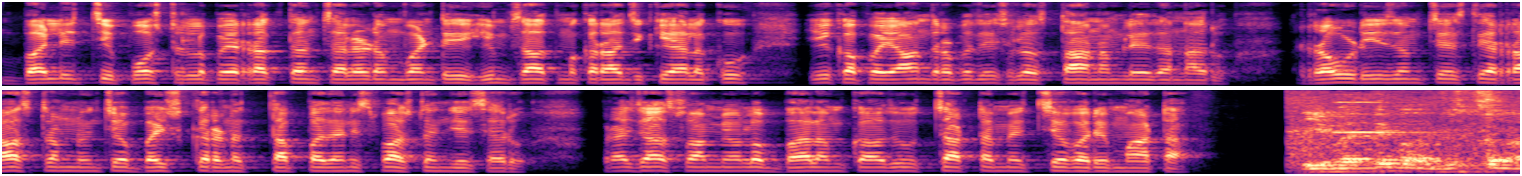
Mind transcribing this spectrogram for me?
బలిచ్చి పోస్టర్లపై రక్తం చల్లడం వంటి హింసాత్మక రాజకీయాలకు ఇకపై ఆంధ్రప్రదేశ్లో స్థానం లేదన్నారు. రౌడీజం చేస్తే రాష్ట్రం నుంచే బహిష్కరణ తప్పదని స్పష్టం చేశారు. ప్రజాస్వామ్యంలో బలం కాదు చట్టమే చివరి మాట. ఈ మధ్య మనం చూస్తున్న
